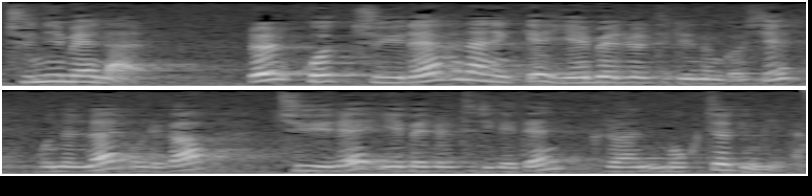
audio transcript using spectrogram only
주님의 날을 곧 주일에 하나님께 예배를 드리는 것이 오늘날 우리가 주일에 예배를 드리게 된 그러한 목적입니다.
